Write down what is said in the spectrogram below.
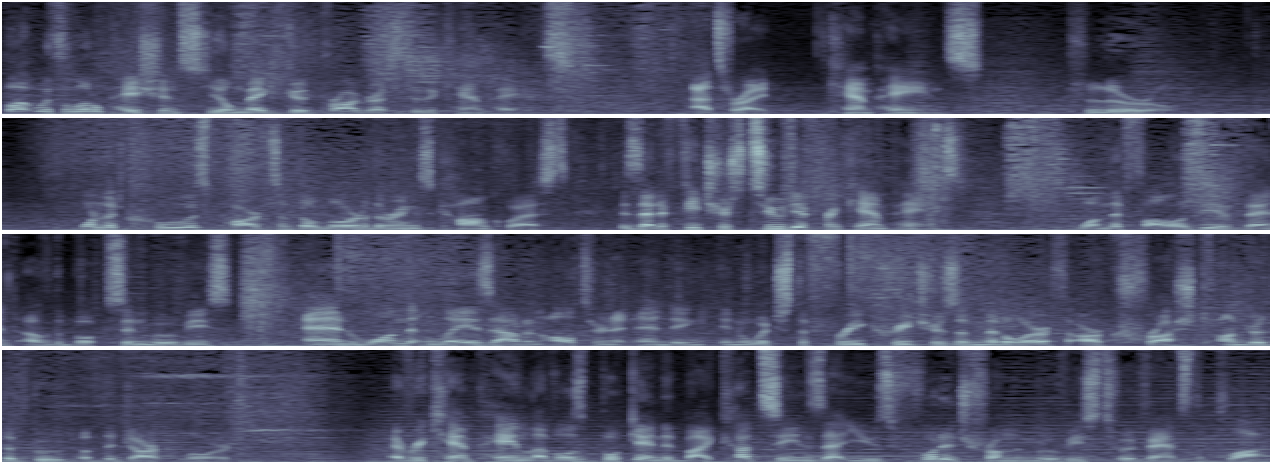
but with a little patience, you'll make good progress through the campaigns. That's right, campaigns. Plural. One of the coolest parts of the Lord of the Rings Conquest is that it features two different campaigns one that follows the event of the books and movies, and one that lays out an alternate ending in which the free creatures of Middle-earth are crushed under the boot of the Dark Lord. Every campaign level is bookended by cutscenes that use footage from the movies to advance the plot.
